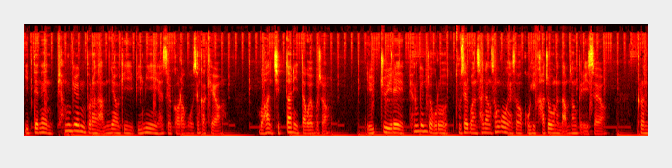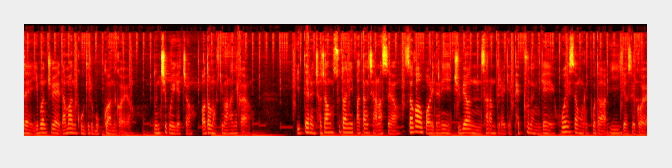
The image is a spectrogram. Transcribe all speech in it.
이때는 평균 불안 압력이 미미했을 거라고 생각해요. 뭐 한 집단이 있다고 해보죠. 일주일에 평균적으로 두세 번 사냥 성공해서 고기 가져오는 남성들이 있어요. 그런데 이번 주에 나만 고기를 못 구하는 거예요. 눈치 보이겠죠. 얻어먹기만 하니까요. 이때는 저장 수단이 마땅치 않았어요. 썩어버리느니 주변 사람들에게 베푸는 게 호혜성으로 보다 이익이었을 거예요.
